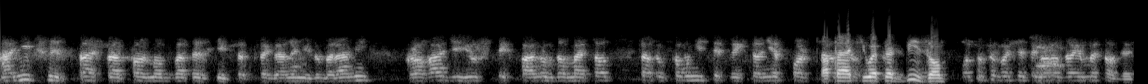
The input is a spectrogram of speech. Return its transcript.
Paniczny strach Platformy Obywatelskiej przed przegranymi wyborami prowadzi już tych panów do metod z czasów komunistycznych. To nie w Polsce. a taki łeb jak bizon. Bo to są właśnie tego rodzaju metody.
